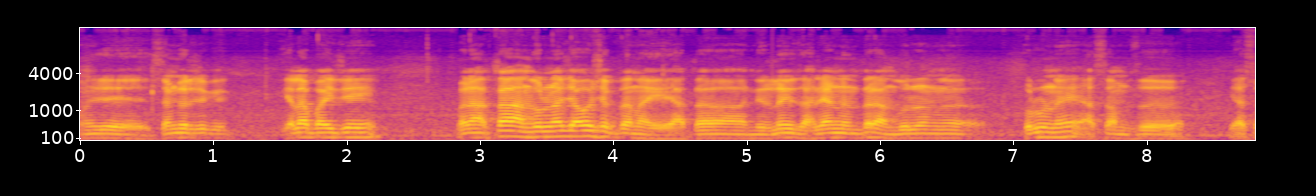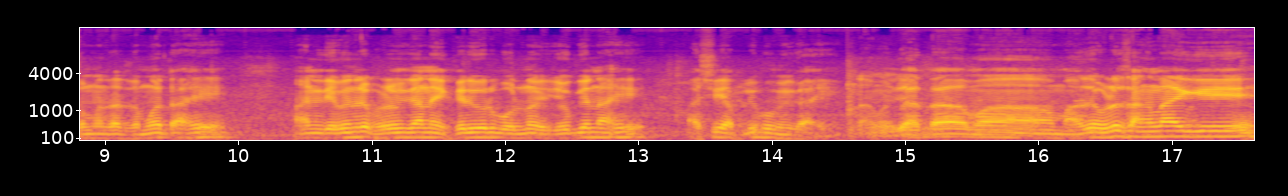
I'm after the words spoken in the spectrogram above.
म्हणजे संघर्ष केला पाहिजे. पण आता आंदोलनाची आवश्यकता नाही. आता निर्णय झाल्यानंतर आंदोलन करू नये असं आमचं या संबंधाचं मत आहे. आणि देवेंद्र फडणवीस यांना एकेरीवर बोलणं योग्य नाही अशी आपली भूमिका आहे. म्हणजे आता मा माझं एवढं सांगणं आहे की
